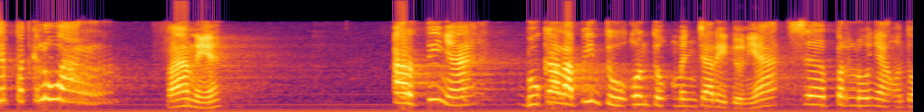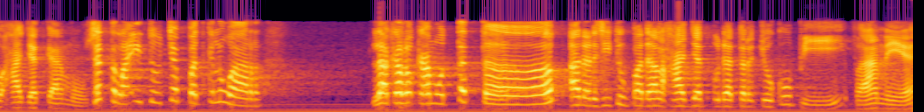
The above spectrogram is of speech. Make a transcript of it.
cepat keluar. Paham nih ya? Artinya, bukalah pintu untuk mencari dunia seperlunya untuk hajat kamu. Setelah itu cepat keluar. Lah kalau kamu tetap ada di situ padahal hajat udah tercukupi, paham nih ya?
